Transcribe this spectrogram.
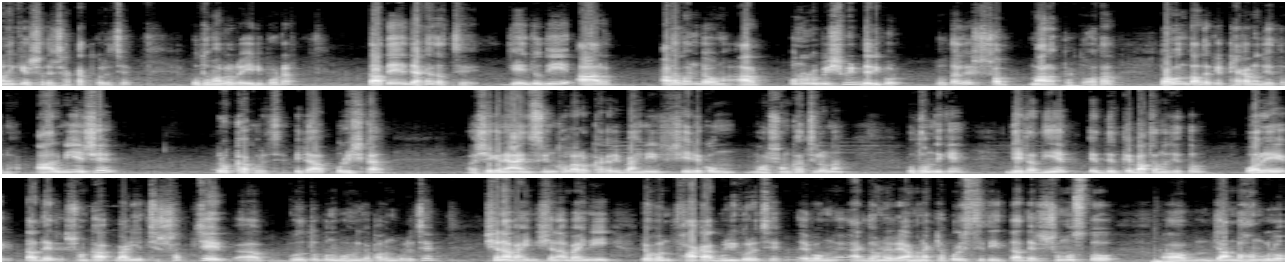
অনেকের সাথে সাক্ষাৎ করেছে প্রথম আলোর এই রিপোর্টার, তাতে দেখা যাচ্ছে যে যদি আর আধা ঘন্টাও না, আর পনেরো বিশ মিনিট দেরি করতো, তাহলে সব মারা পড়তো অর্থাৎ তখন তাদেরকে ঠেকানো যেত না। আর্মি এসে রক্ষা করেছে। এটা পরিষ্কার। সেখানে আইন শৃঙ্খলা রক্ষাকারী বাহিনীর সেরকম সংখ্যা ছিল না প্রথম দিকে, যেটা দিয়ে এদেরকে বাঁচানো যেত। পরে তাদের সংখ্যা বাড়িয়েছে সবচেয়ে গুরুত্বপূর্ণ ভূমিকা পালন করেছে সেনাবাহিনী। সেনাবাহিনী যখন ফাঁকা গুলি করেছে এবং এক ধরনের এমন একটা পরিস্থিতি, তাদের সমস্ত যানবাহনগুলো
